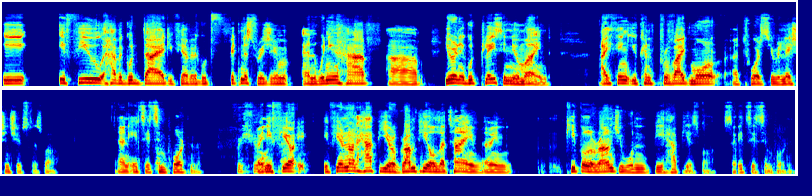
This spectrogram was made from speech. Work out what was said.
If you have a good diet if you have a good fitness regime and when you have uh, you're in a good place in your mind i think you can provide more uh, towards your relationships as well. And it's it's important for sure. I mean, if you're if you're not happy, you're grumpy all the time. I mean, people around you wouldn't be happy as well. So it's it's important.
